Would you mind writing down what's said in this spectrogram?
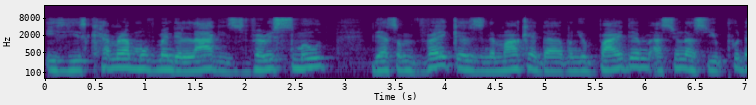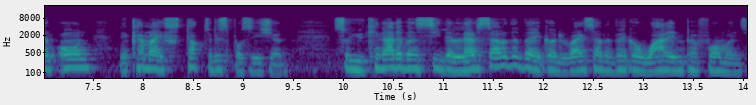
his camera movement, the lag is very smooth. There are some vehicles in the market that when you buy them, as soon as you put them on, the camera is stuck to this position. So you cannot even see the left side of the vehicle, the right side of the vehicle while in performance.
